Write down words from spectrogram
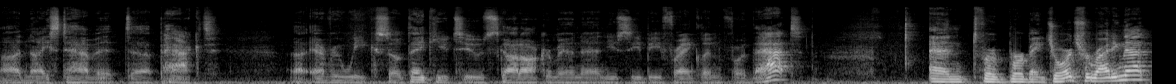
uh, nice to have it uh, packed uh, every week. So thank you to Scott Aukerman and UCB Franklin for that. And for Burbank George for writing that.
